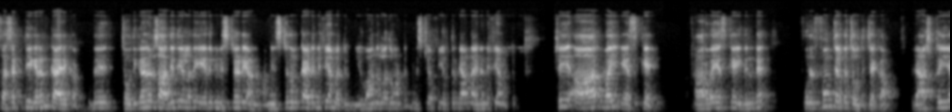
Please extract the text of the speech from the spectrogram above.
സശക്തീകരൺ കാര്യക്രം ഇത് ചോദിക്കാൻ ഒരു സാധ്യതയുള്ളത് ഏത് മിനിസ്റ്ററുടെയാണ് ആ മിനിസ്റ്റർ നമുക്ക് ഐഡന്റിഫൈ ചെയ്യാൻ പറ്റും. യുവ എന്നുള്ളത് കൊണ്ട് മിനിസ്ട്രി ഓഫ് യൂത്തിന്റെ ആണെന്ന് ഐഡന്റിഫൈ ചെയ്യാൻ പറ്റും. പക്ഷെ ഈ R Y S K R Y S K ഇതിന്റെ ഫുൾ ഫോം ചിലപ്പോൾ ചോദിച്ചേക്കാം. രാഷ്ട്രീയ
